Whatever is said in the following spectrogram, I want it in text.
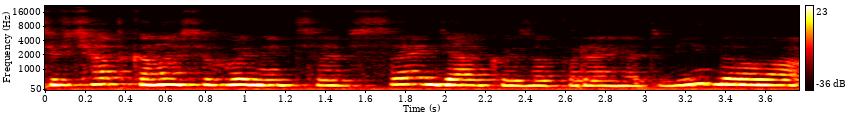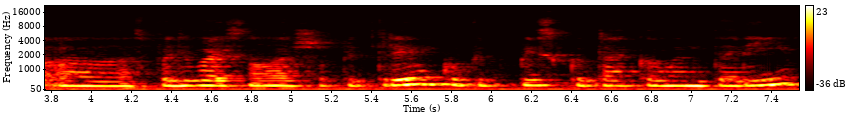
дівчатка, на сьогодні це все. Дякую за перегляд відео. Сподіваюсь на вашу підтримку, підписку та коментарі.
